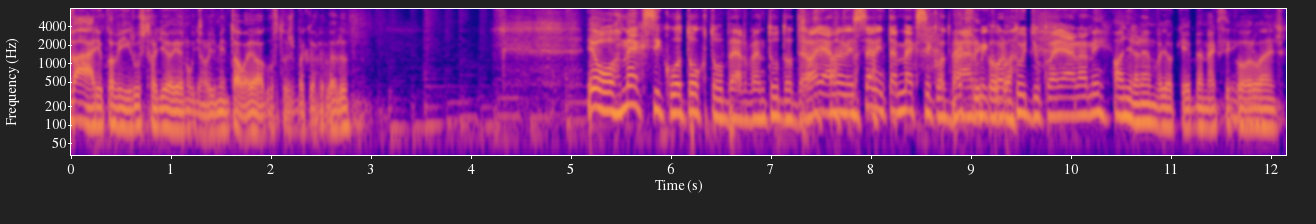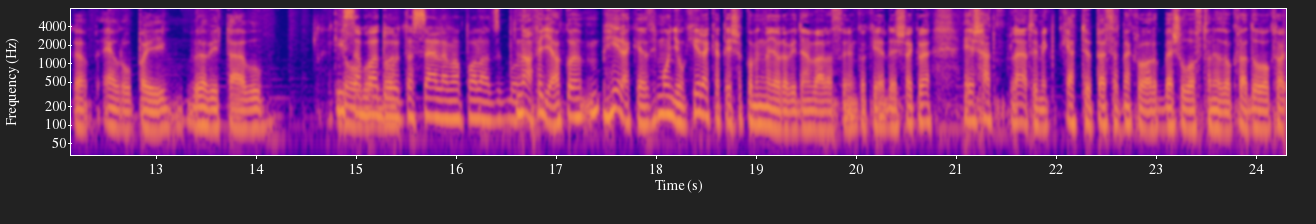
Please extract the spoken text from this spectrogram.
várjuk a vírust, hogy jöjjön ugyanúgy, mint tavaly augusztusban körülbelül. Jó, Mexikót októberben tudod de ajánlani, és szerintem Mexikót bármikor tudjuk ajánlani. Annyira nem vagyok képben Mexikóról, csak az európai rövidtávú Kiszabadult dolgokban. a szellem a palackból. Na figyelj, akkor híreket, mondjunk híreket, és akkor még nagyon röviden válaszoljunk a kérdésekre. És hát lehet, hogy még kettő percet megpróbálok besúvasztani azokra a dolgokra,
